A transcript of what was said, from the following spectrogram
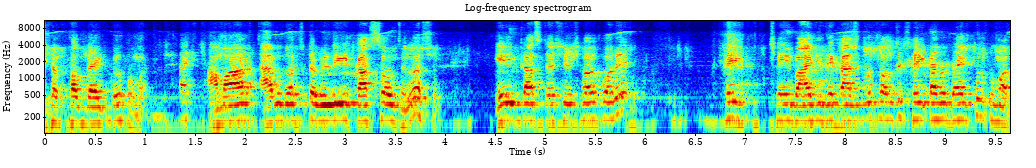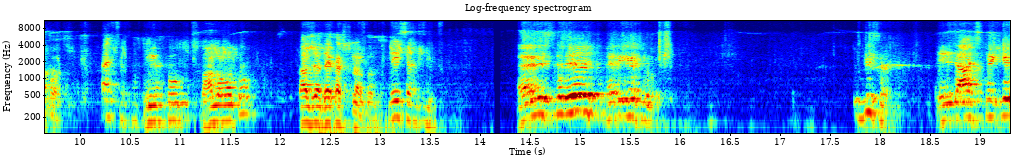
এসব সব দায়িত্ব তোমার। আমার আরও দশটা বিল্ডিং এর কাজ চলছে বুঝছ? এই কাজটা শেষ হওয়ার পরে সেই সেই বাইরে যে কাজগুলো চলছে সেই কাজের দায়িত্ব তোমার পর। আচ্ছা তুমি খুব ভালো মতো কাজটা দেখাশোনা করো জি স্যার হ্যাঁ মিস্ত্রি এদিকে এসো জি স্যার এই থেকে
